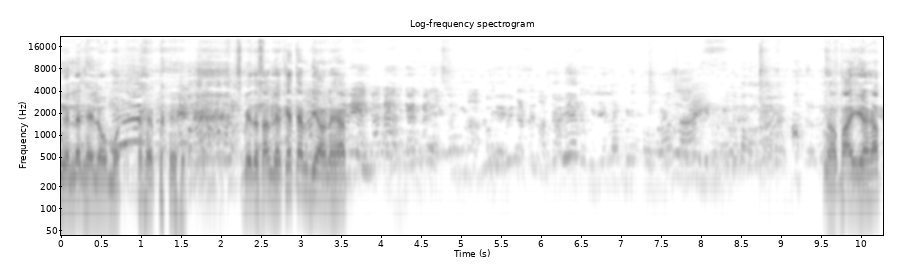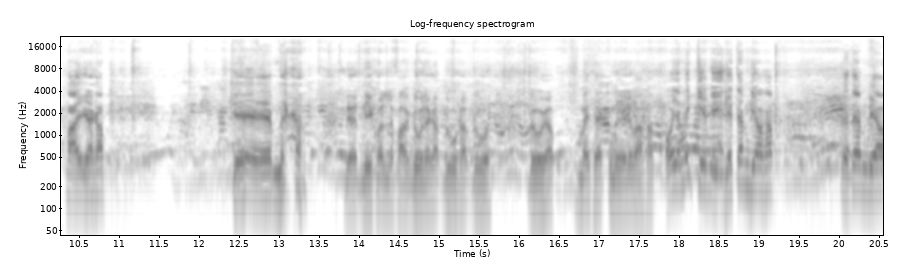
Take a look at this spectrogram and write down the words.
เงินเล่นไฮโลหมดนะครับ11ต่อ3เหลือแค่แต้มเดียวนะครับเอไปอีกแล้วครับ ไปอีกแล้วครับ เกมนะครับ เดินหนีคนละฝั่งดูนะครับ ดูครับดูดูครับไม่แท็กมือหรือเปล่าครับโอ้ยังไม่เกมอีกเหลือแต้มเดียวครับเหลือแต้มเดียว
